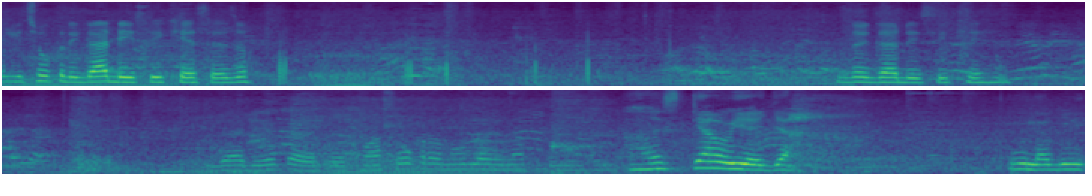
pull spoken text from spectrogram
ઓલી છોકરી ગાડી શીખે છે જો. જો ગાડી શીખે છે. ગાડી એ કરે છે છોકરાને ઉલાવી નાખતી હા ક્યાં હોય ગયા? ઓલા બે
